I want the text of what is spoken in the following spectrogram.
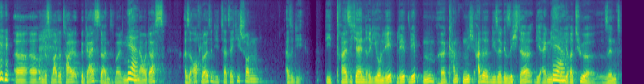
äh, äh, und es war total begeisternd, weil ja. genau das, also auch Leute, die tatsächlich schon, also die die 30 Jahre in der Region leb, leb, lebten, äh, kannten nicht alle dieser Gesichter, die eigentlich ja. vor ihrer Tür sind.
